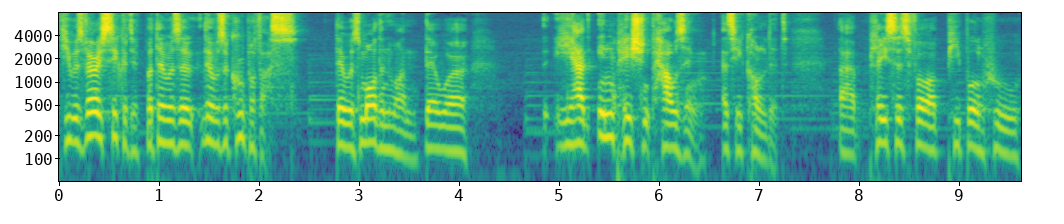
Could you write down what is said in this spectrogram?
He was very secretive, but there was a there was a group of us. There was more than one. There were he had inpatient housing, as he called it, uh, places for people who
